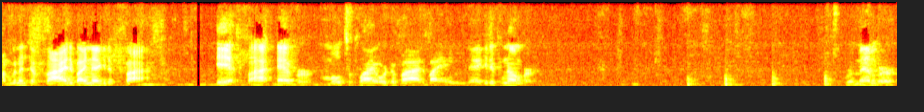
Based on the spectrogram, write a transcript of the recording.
I'm going to divide by negative 5. If I ever multiply or divide by a negative number, remember,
